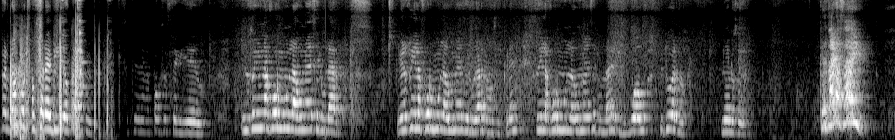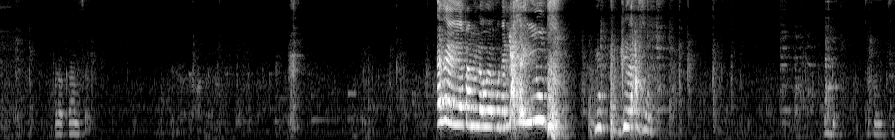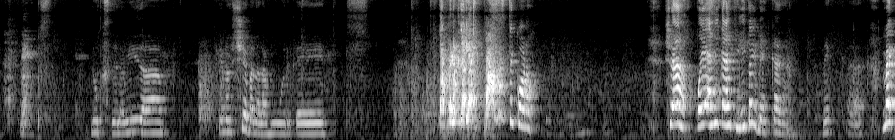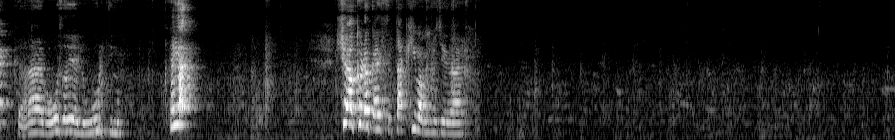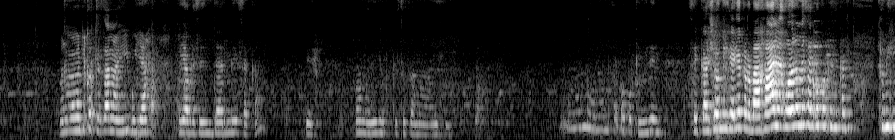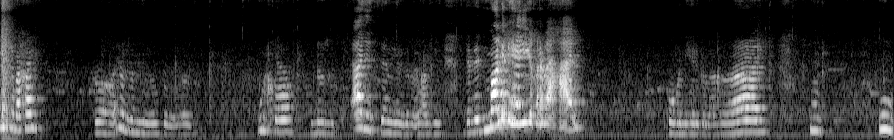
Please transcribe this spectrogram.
Perdón por pausar el video, carajo. Que se en la pausa este video. No soy una Fórmula 1 de celular. Yo no soy la Fórmula 1 de celular, no, si creen. Soy la Fórmula 1 de celular, el wow, youtuber no. No lo soy. ¿Qué tal lo soy? Pero acá no soy. Ese video también lo voy a poner. ¡Ya soy noob! Noob glazo. Noobs de la vida que nos llevan a la muerte. ¡Ya, pero qué este coro! Ya, voy así tranquilito y me caga. Me caga. Me cago, soy el último. ¡Caiga! Yo creo que hasta aquí vamos a llegar. Bueno, momenticos que están ahí, voy a, voy a presentarles acá. Vamos ver porque esto está mamadísimo. No, no, no me salgo porque miren, se cayó Miguel Carvajal. Ahora no me salgo porque se cayó. Soy Miguel Carvajal. Carvajal, no sé Miguel Carvajal. Buljo, no sé. Ay, este Miguel Carvajal. Internet, mole Miguel Carvajal. Pobre Miguel Carvajal.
